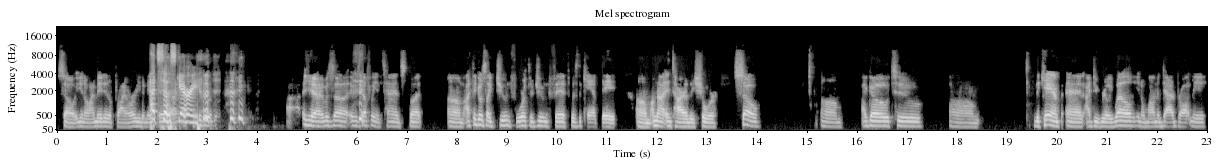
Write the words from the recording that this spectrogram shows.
So, you know, I made it a priority to make That's so. I, scary. it, uh, yeah, it was uh, it was definitely intense, but um, I think it was like June 4th or June 5th was the camp date. Um, I'm not entirely sure. So, um, I go to um, the camp and I do really well. You know, mom and dad brought me.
